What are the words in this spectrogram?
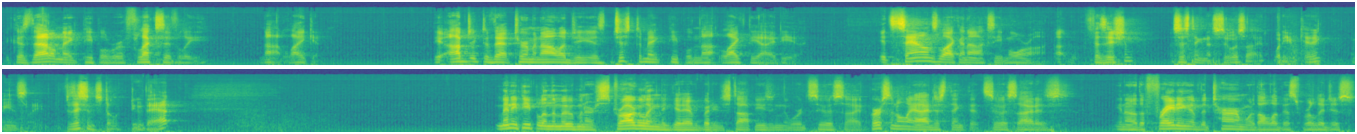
because that'll make people reflexively not like it. The object of that terminology is just to make people not like the idea. It sounds like an oxymoron. Uh, physician assisting in a suicide? What are you kidding? I mean, like, physicians don't do that. Many people in the movement are struggling to get everybody to stop using the word suicide. Personally, I just think that suicide is, you know, the freighting of the term with all of this religious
